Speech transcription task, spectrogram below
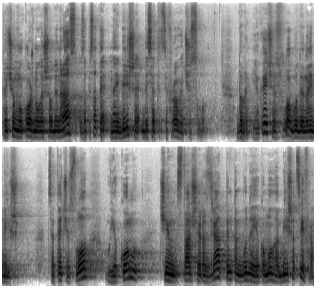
причому кожну лише один раз, записати найбільше десятицифрове число. Добре, яке число буде найбільше? Це те число, у якому чим старший розряд, тим там буде якомога більша цифра.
